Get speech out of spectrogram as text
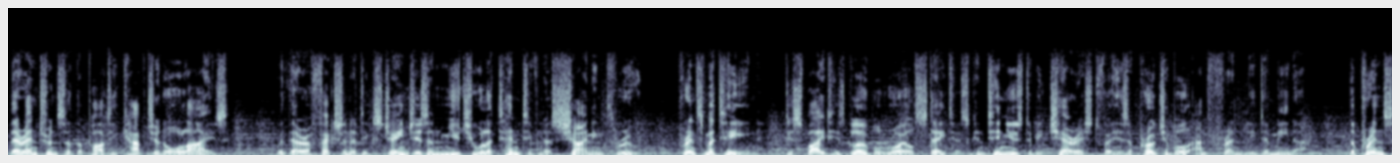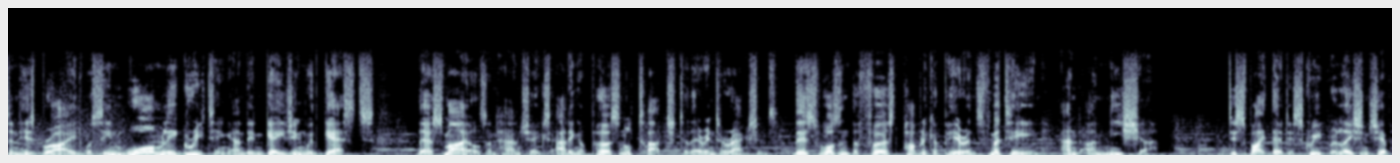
Their entrance at the party captured all eyes, with their affectionate exchanges and mutual attentiveness shining through. Prince Mateen, despite his global royal status, continues to be cherished for his approachable and friendly demeanor. The prince and his bride were seen warmly greeting and engaging with guests, their smiles and handshakes adding a personal touch to their interactions. This wasn't the first public appearance for Mateen and Anisha. Despite their discreet relationship,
